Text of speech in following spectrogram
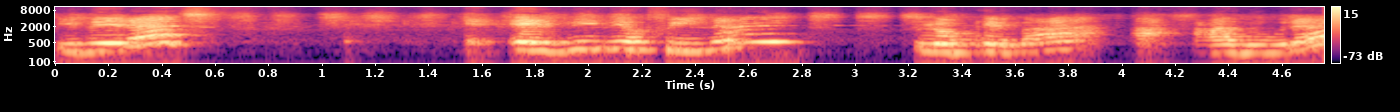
Y verás el vídeo final, lo que va a, durar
